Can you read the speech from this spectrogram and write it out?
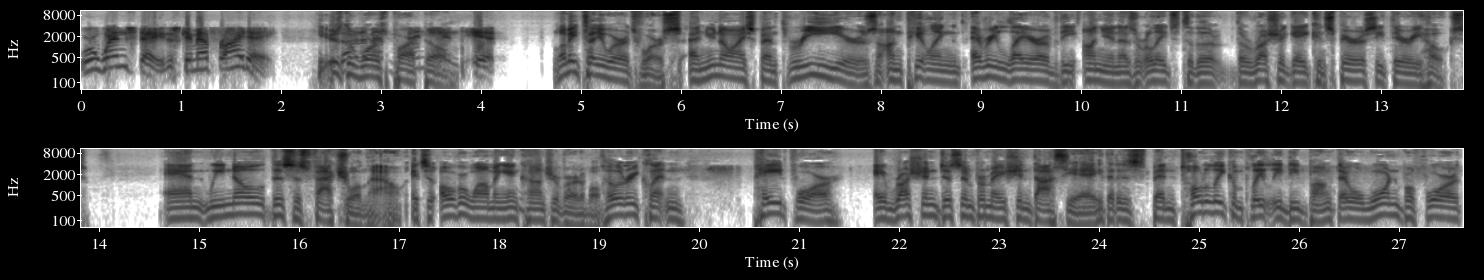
We're Wednesday. This came out Friday. Here's none the worst part, Bill. It. Let me tell you where it's worse. And you know, I spent three years unpeeling every layer of the onion as it relates to the, the Russiagate conspiracy theory hoax. And we know this is factual now. It's overwhelming, and incontrovertible. Hillary Clinton paid for a Russian disinformation dossier that has been totally, completely debunked. They were warned before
